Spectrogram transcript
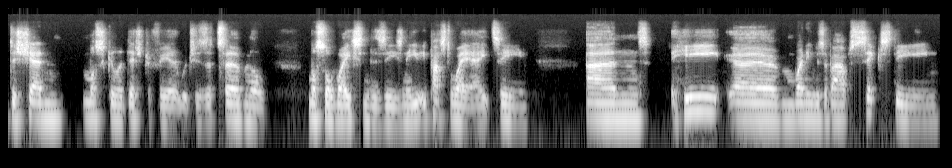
Duchenne muscular dystrophy, which is a terminal muscle wasting disease. And he, he passed away at 18. And he, um, when he was about 16,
